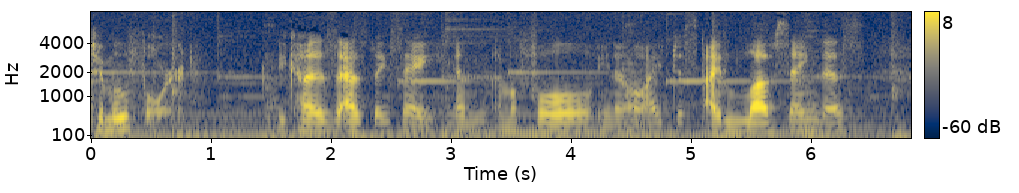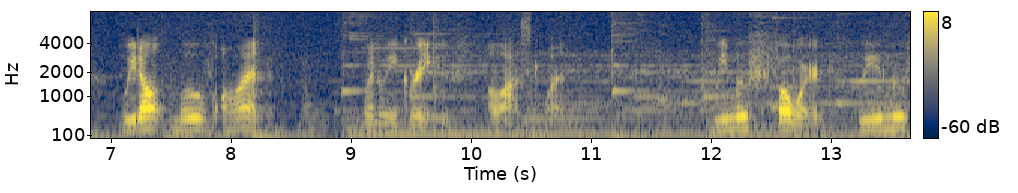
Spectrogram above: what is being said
to move forward. Because, as they say, and I'm a full, you know, I just, I love saying this, we don't move on when we grieve a lost one. We move forward. We move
